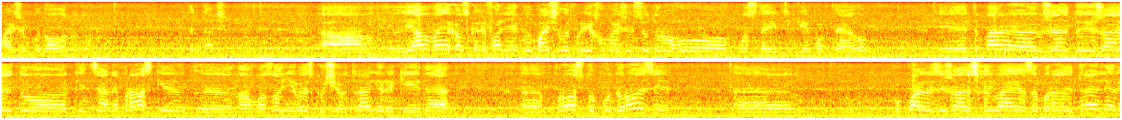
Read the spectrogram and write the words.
майже по долару там, і так далі. А, я виїхав з Каліфорнії, як ви бачили, проїхав майже всю дорогу пустий, тільки бобтейлом. І тепер е, вже доїжджаю до кінця Небраски. Е, На Амазоні вискочив трейлер, який йде е, просто по дорозі. Буквально з'їжджаю з хайвея, забираю трейлер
